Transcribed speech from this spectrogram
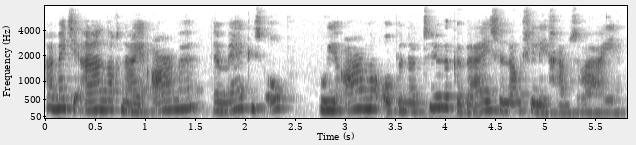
Ga met je aandacht naar je armen en merk eens op hoe je armen op een natuurlijke wijze langs je lichaam zwaaien.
